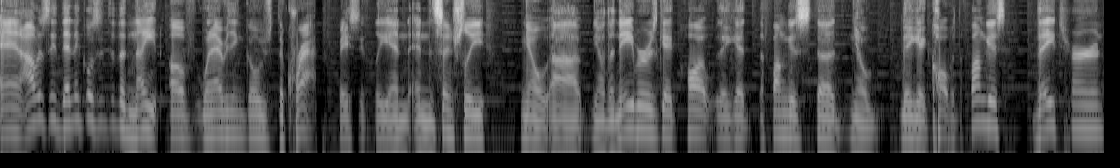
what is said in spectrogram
And obviously, then it goes into the night of when everything goes to crap, basically, and and essentially, you know, uh, you know, the neighbors get caught. They get the fungus. The you know, they get caught with the fungus. They turn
